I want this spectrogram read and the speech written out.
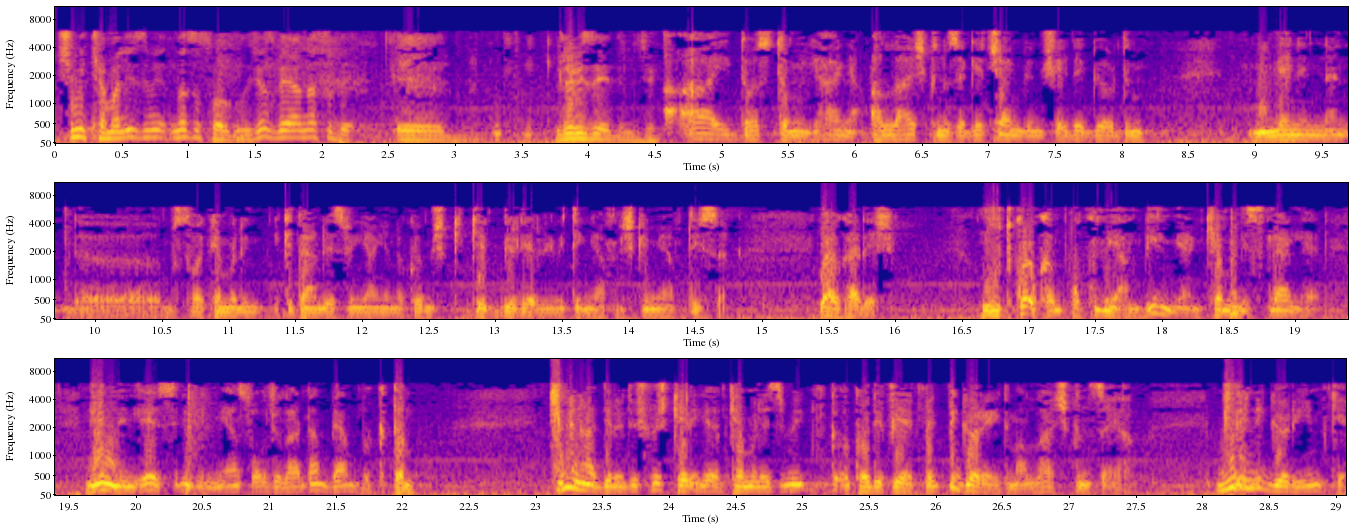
Şimdi Kemalizmi nasıl sorgulayacağız veya nasıl de, e, revize edilecek? Ay dostum yani Allah aşkınıza geçen gün şeyde gördüm. Lenin'le e, Mustafa Kemal'in iki tane resmini yan yana koymuş. Birileri bir miting yapmış kim yaptıysa. Ya kardeşim nutku okum, okumayan bilmeyen Kemalistlerle Lenin'in L'sini bilmeyen solculardan ben bıktım. Kimin haddine düşmüş ke- Kemalizmi kodifiye etmek bir göreydim Allah aşkınıza ya. Birini göreyim ki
